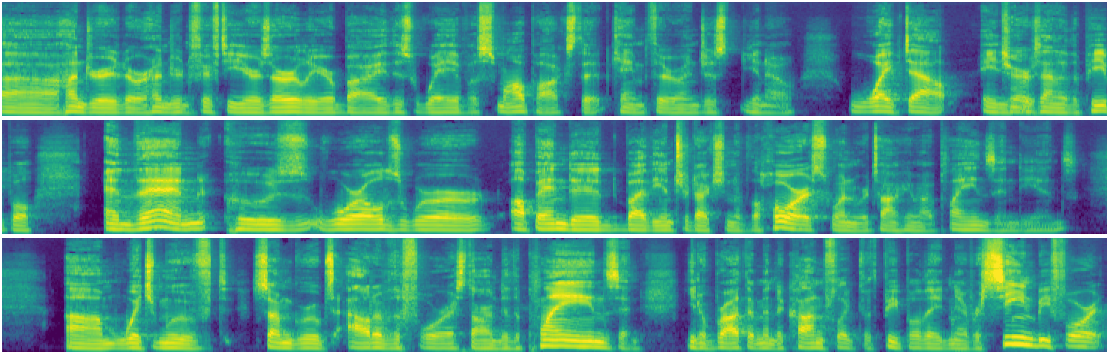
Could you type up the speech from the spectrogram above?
uh, 100 or 150 years earlier by this wave of smallpox that came through and just you know wiped out 80% Sure. of the people and then whose worlds were upended by the introduction of the horse when we're talking about plains indians um, which moved some groups out of the forest onto the plains and you know brought them into conflict with people they'd never seen before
